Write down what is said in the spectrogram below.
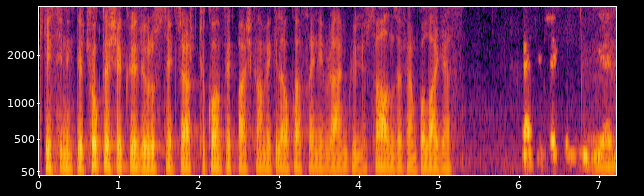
Kesinlikle çok teşekkür ediyoruz. Tekrar TÜKONFET Başkan Vekili Avukat Sayın İbrahim Güllü. Sağ olun efendim kolay gelsin. Ben teşekkür ederim.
